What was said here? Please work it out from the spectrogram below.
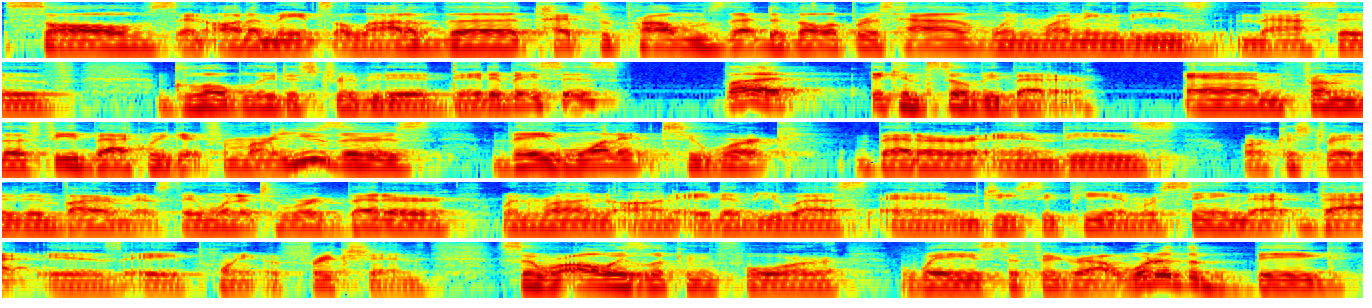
solves and automates a lot of the types of problems that developers have when running these massive, globally distributed databases, but it can still be better. And from the feedback we get from our users, they want it to work better in these orchestrated environments. They want it to work better when run on AWS and GCP. And we're seeing that that is a point of friction. So we're always looking for ways to figure out what are the big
